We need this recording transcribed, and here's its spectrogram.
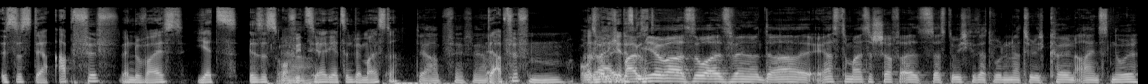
Ist es der Abpfiff, wenn du weißt, jetzt ist es offiziell, jetzt sind wir Meister? Der Abpfiff, ja. Der Abpfiff? Mhm. Also bei mir war es so, als wenn da erste Meisterschaft, als das durchgesagt wurde, natürlich Köln 1-0.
